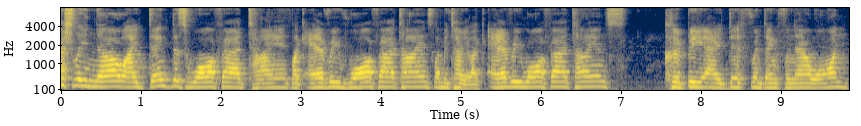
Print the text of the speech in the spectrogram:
actually know, I think this Warfare Titans, like every Warfare Titans, let me tell you, like every Warfare Titans, could be a different thing from now on.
